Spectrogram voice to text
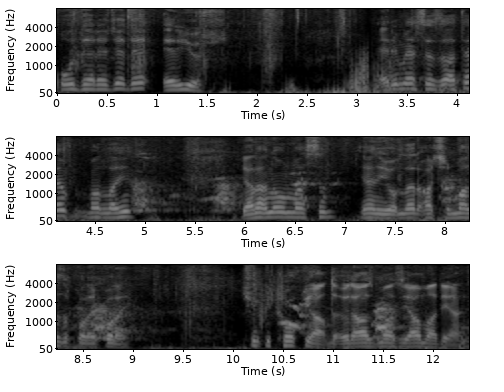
o derece de eriyor. Erimezse zaten vallahi yalan olmasın yani yollar açılmazdı kolay kolay. Çünkü çok yağdı öyle az maz yağmadı yani.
